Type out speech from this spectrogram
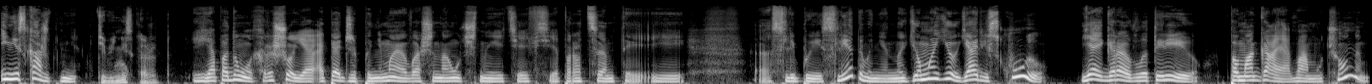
И не скажут мне. Тебе не скажут. И я подумала, хорошо, я опять же понимаю ваши научные эти все проценты и э, слепые исследования, но, ё-моё, я рискую, я играю в лотерею, помогая вам, ученым,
